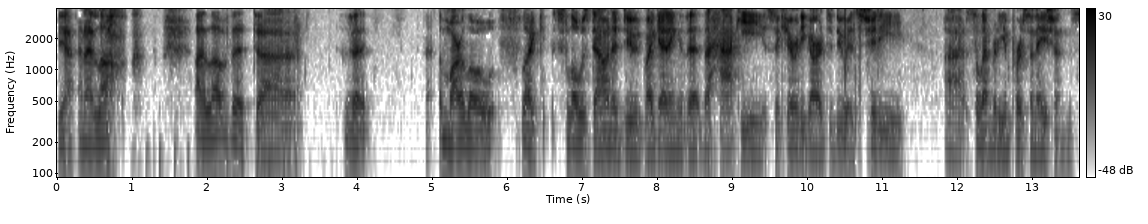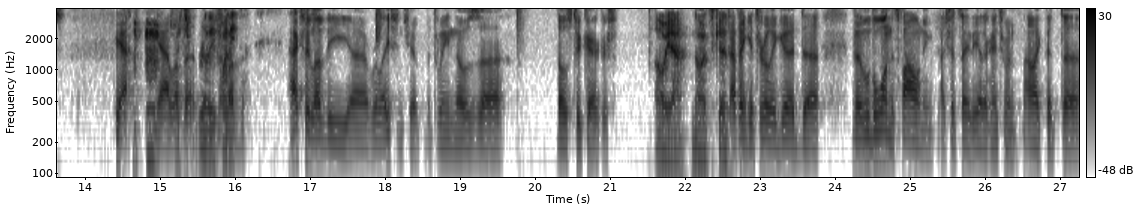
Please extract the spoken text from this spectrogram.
yeah, and I love, I love that uh, that Marlowe like slows down a dude by getting the the hacky security guard to do his shitty uh, celebrity impersonations. yeah, yeah, I love that. really I funny. love the- I actually love the uh, relationship between those uh, those two characters. Oh yeah, no, it's good. I think it's really good. Uh, the the one that's following him, I should say, the other henchman. I like that uh,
